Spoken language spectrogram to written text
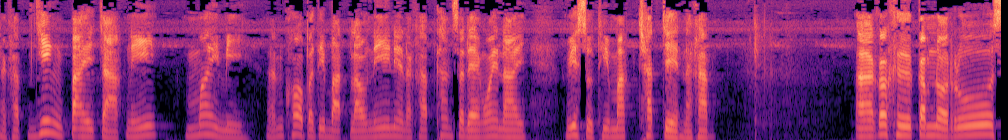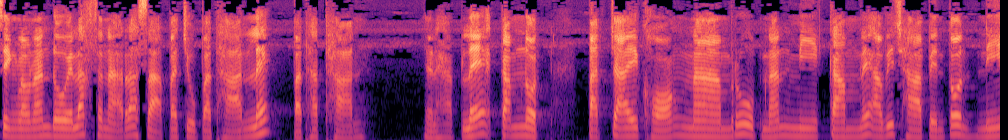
นะครับ ยิ่งไปจากนี้ ไม่มีนั้นข้อปฏิบัติเหล่านี้เนี่ยนะครับ ท่านแสดงไว้ในวิสุทธิมรรคชัดเจนนะครับอ่าก็คือกำหนดรู้สิ่งเหล่านั้นโดยลักษณะรสะปัจจุปฐานและปัฏฐานเนี่ยนะครับ และกำหนดปัจจัยของนามรูปนั้นมีกรรมและอวิชชาเป็นต้นนี้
